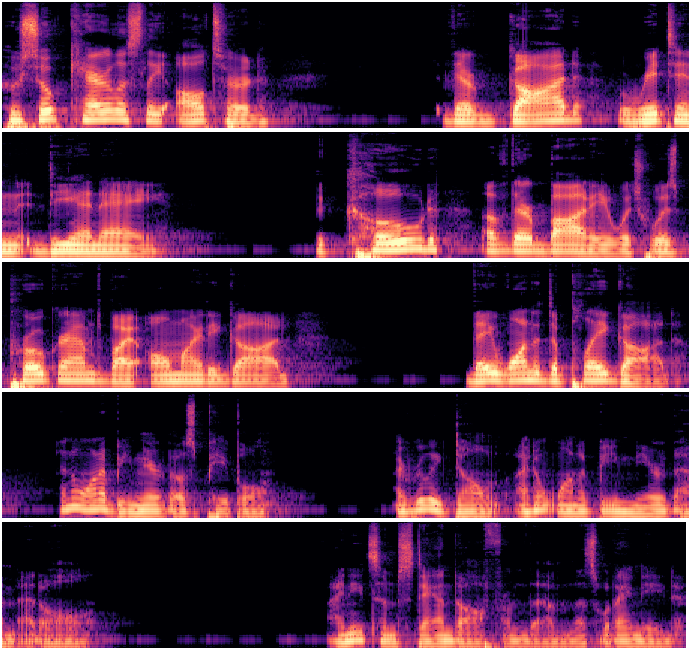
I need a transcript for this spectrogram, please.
who so carelessly altered their God written DNA, the code of their body, which was programmed by Almighty God. They wanted to play God. I don't want to be near those people. I really don't. I don't want to be near them at all. I need some standoff from them. That's what I need.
